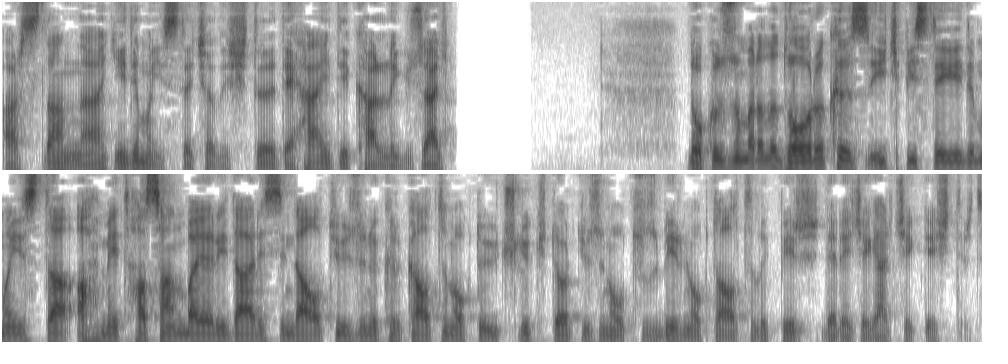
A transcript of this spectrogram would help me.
Arslan'la 7 Mayıs'ta çalıştı. Dehaydi karlı güzel. 9 numaralı Doğru Kız iç pistte 7 Mayıs'ta Ahmet Hasan Bayar idaresinde 600'ünü 46.3'lük 400'ünü 31.6'lık bir derece gerçekleştirdi.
